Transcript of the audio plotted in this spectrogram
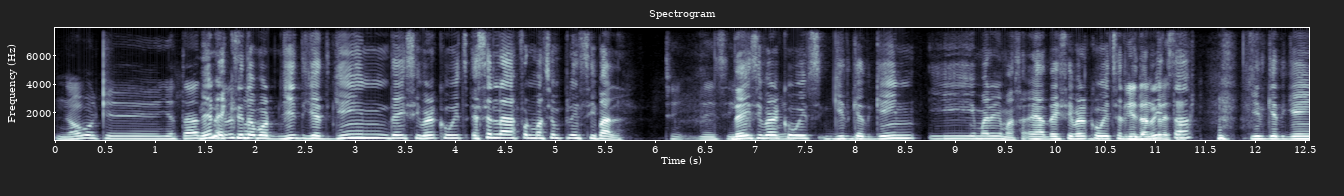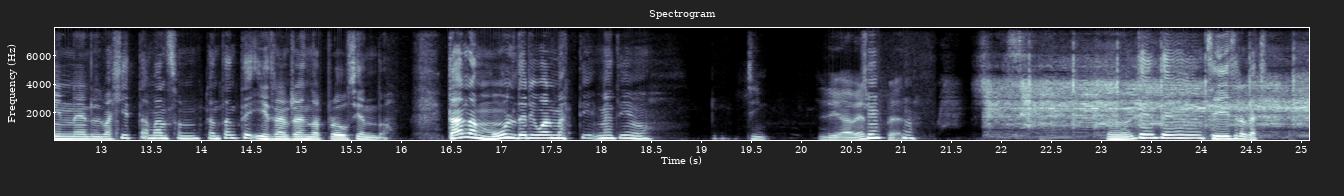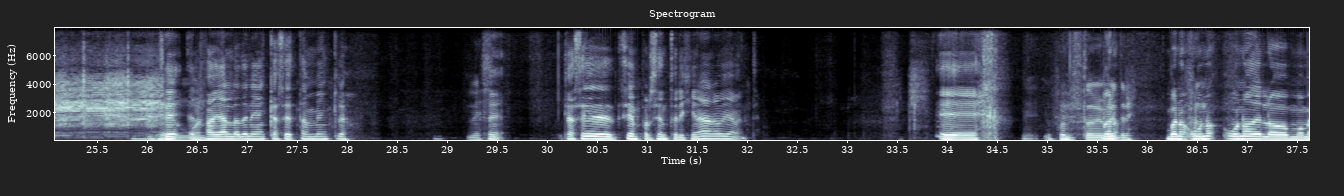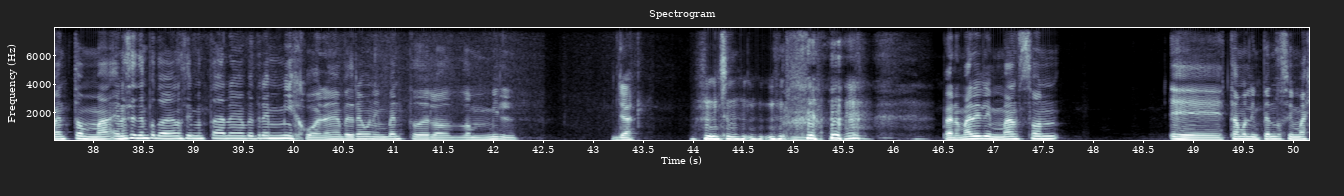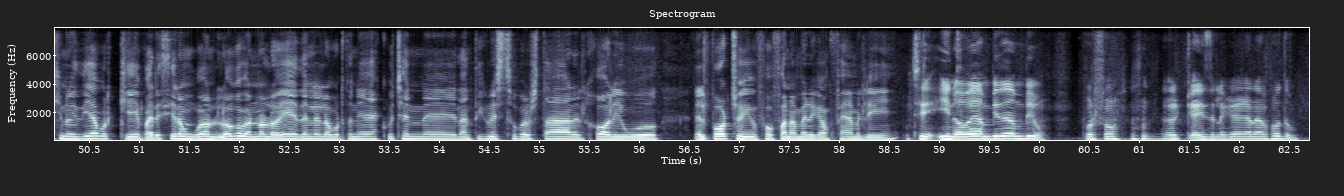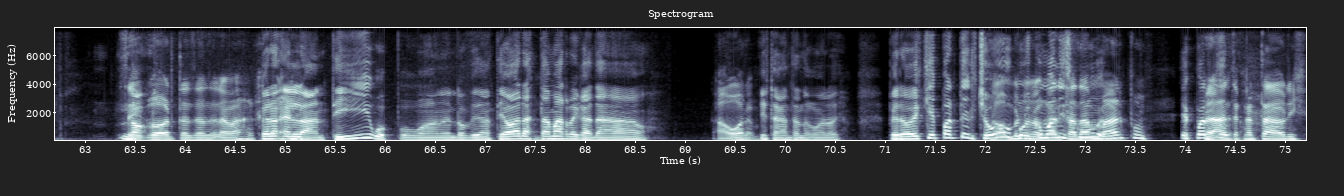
No, porque ya está. Bien, escrito eso. por Jit Getkin, Daisy Berkowitz. Esa es la formación principal. Sí, Daisy, Daisy Berkowitz, Git Get Gain y Marilyn Manson. Eh, Daisy Berkowitz, el guitarrista, Git Get Gain, el bajista, Manson, cantante, y Trent Reznor produciendo. Está Alan Mulder igual meti- metido. Sí. A ver, Sí. espérate. Sí, sí lo cacho. Sí, el Fabián lo tenía en cassette también, creo. Sí. Cassette 100% original, obviamente. Eh, Punto Bueno. MP3. bueno, uno, uno de los momentos más... En ese tiempo todavía no se inventaba el MP3 mijo. El MP3 es un invento de los 2000. Ya. Bueno, Marilyn Manson... eh, estamos limpiando su imagen hoy día porque pareciera un weón loco, pero no lo es. Denle la oportunidad, escuchen eh, el Antichrist Superstar, el Hollywood, el Portrait of an American Family. Sí, y no vean video en vivo, por favor. Porque ahí se le caga la foto. Se No. corta, se hace la baja. Pero en los antiguos, pues, weón, en los videos antiguos ahora está más recatado. Ahora. Y está cantando como el hoyo. Pero es que es parte del show, No, pues, no como Alice Cooper. mal, pues. Es Pero parte, antes cantaba Bri.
